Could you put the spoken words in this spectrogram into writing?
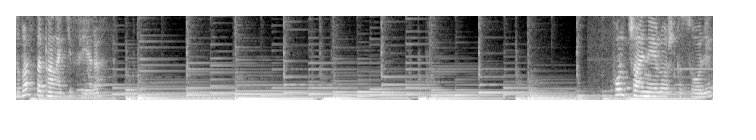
2 стакана кефира, пол чайной ложки соли,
